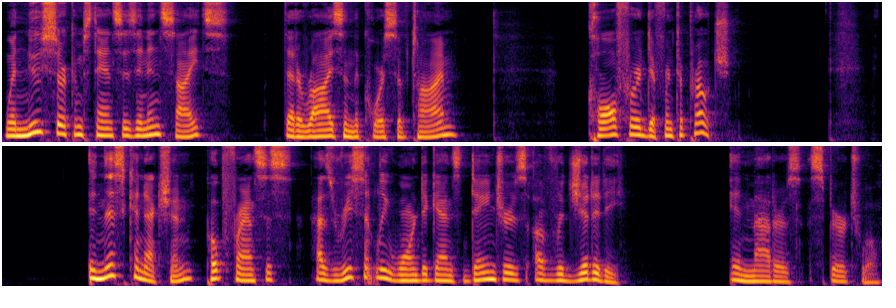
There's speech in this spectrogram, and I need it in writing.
when new circumstances and insights that arise in the course of time call for a different approach. In this connection, Pope Francis has recently warned against dangers of rigidity in matters spiritual.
